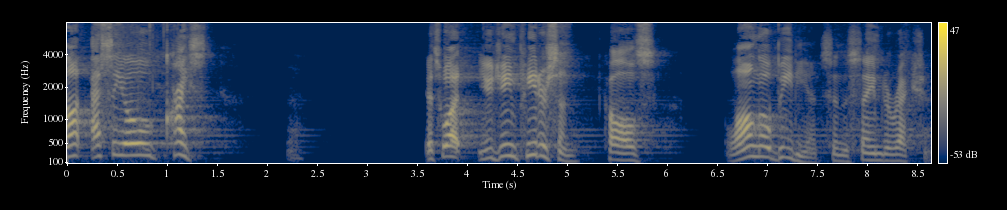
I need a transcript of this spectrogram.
Not SEO Christ. It's what Eugene Peterson calls long obedience in the same direction.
